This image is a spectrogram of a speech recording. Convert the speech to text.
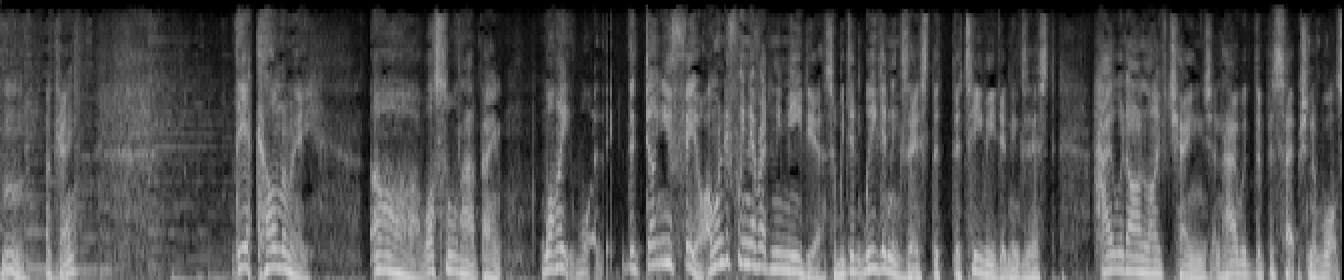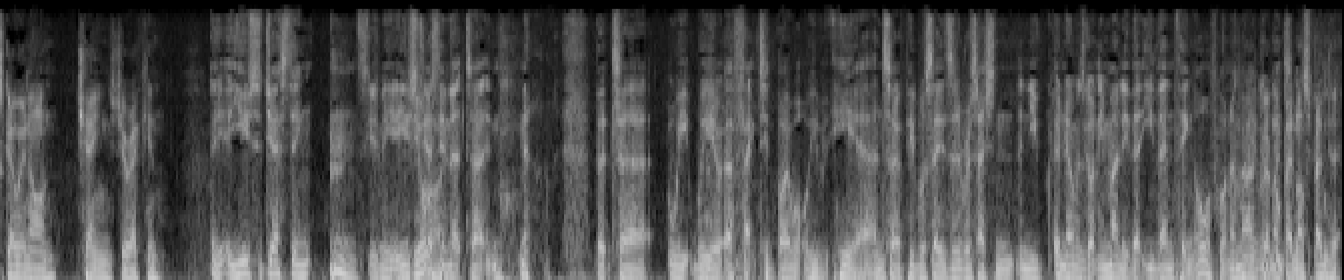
Hmm, okay. The economy. Oh, what's all that about? Why? What, the, don't you feel? I wonder if we never had any media, so we didn't. We didn't exist. The, the TV didn't exist. How would our life change, and how would the perception of what's going on change? Do you reckon? Are you suggesting? excuse me. Are you suggesting right. that uh, no, that uh, we we are affected by what we hear, and so if people say there's a recession and you and no one's got any money, that you then think, oh, I've got no money. I've got no we're better not spend it.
